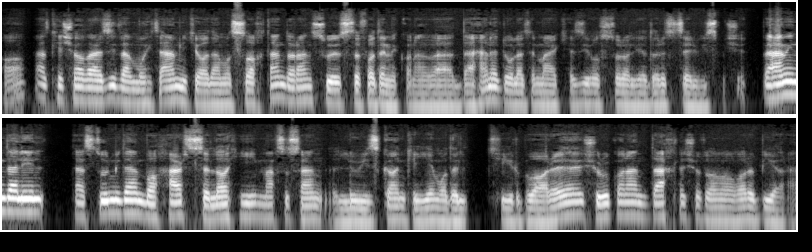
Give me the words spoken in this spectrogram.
ها از کشاورزی و محیط امنی که آدما ساختن دارن سوء استفاده می‌کنن و دهن دولت مرکزی استرالیا داره سرویس میشه. به همین دلیل دستور میدن با هر سلاحی مخصوصا لویزگان که یه مدل تیرباره شروع کنن دخل شترمرغا رو بیارن.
